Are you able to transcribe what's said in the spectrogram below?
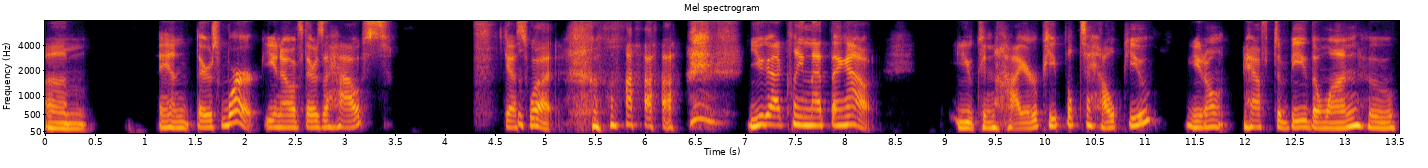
Um, and there's work you know if there's a house guess what? You got to clean that thing out. You can hire people to help you. You don't have to be the one who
